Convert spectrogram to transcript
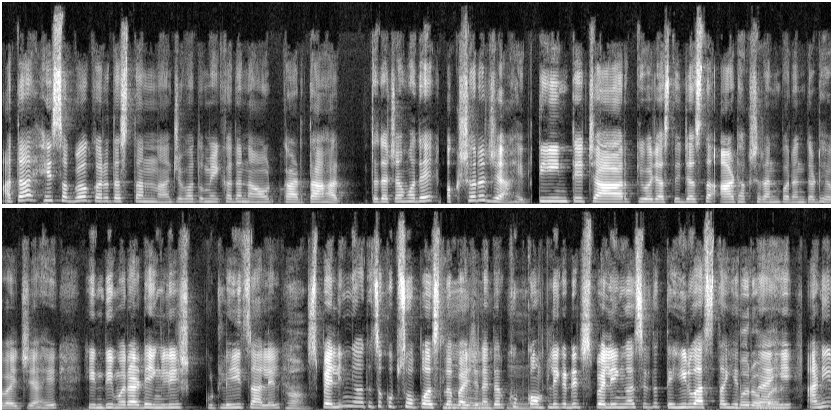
आता हे सगळं करत असताना जेव्हा तुम्ही एखादं नाव काढता आहात तर त्याच्यामध्ये अक्षर जे आहेत तीन ते चार किंवा जास्तीत जास्त आठ अक्षरांपर्यंत ठेवायची आहे. हिंदी मराठी इंग्लिश कुठलीही चालेल. स्पेलिंग त्याचं खूप सोपं असलं पाहिजे नाहीतर खूप कॉम्प्लिकेटेड स्पेलिंग असेल तर तेही वाचता येत. नाही. आणि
